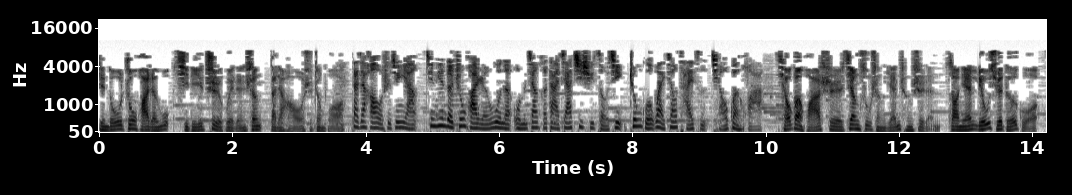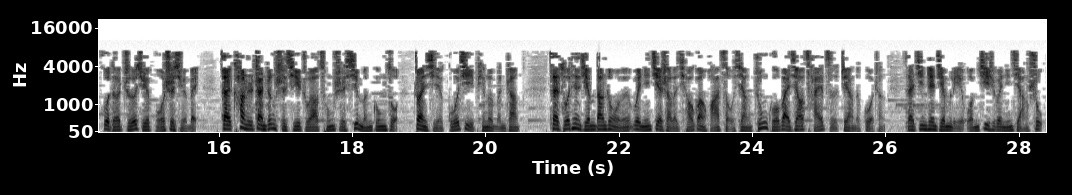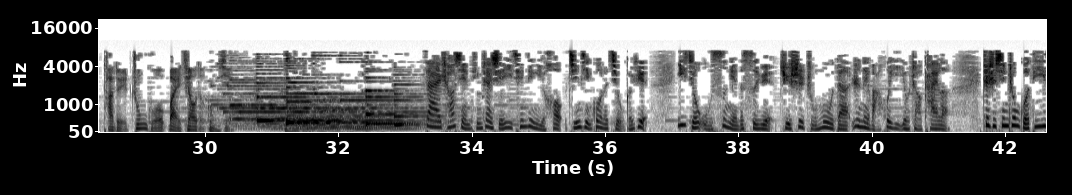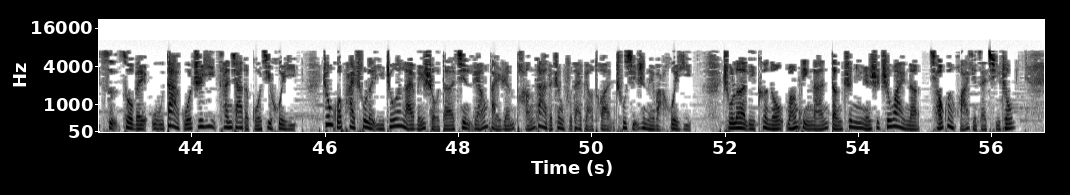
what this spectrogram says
品读中华人物，启迪智慧人生。大家好，我是郑博。大家好，我是君阳。今天的中华人物呢，我们将和大家继续走进中国外交才子乔冠华。乔冠华是江苏省盐城市人，早年留学德国，获得哲学博士学位。在抗日战争时期，主要从事新闻工作，撰写国际评论文章。在昨天的节目当中，我们为您介绍了乔冠华走向中国外交才子这样的过程。在今天节目里，我们继续为您讲述他对中国外交的贡献。在朝鲜停战协议签订以后，仅仅过了九个月，一九五四年的四月，举世瞩目的日内瓦会议又召开了。这是新中国第一次作为五大国之一参加的国际会议。中国派出了以周恩来为首的近两百人庞大的政府代表团出席日内瓦会议。除了李克农、王炳南等知名人士之外呢，乔冠华也在其中。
